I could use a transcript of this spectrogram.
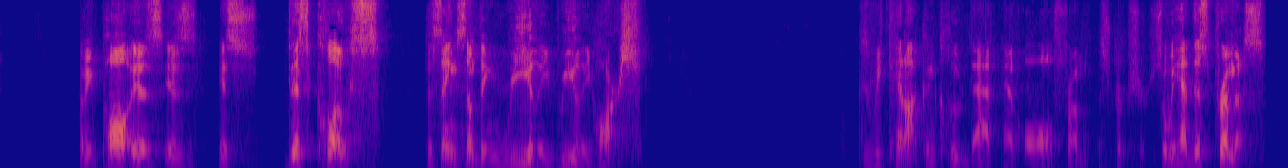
I mean, Paul is, is, is this close to saying something really, really harsh. Because we cannot conclude that at all from the scripture. So we had this premise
